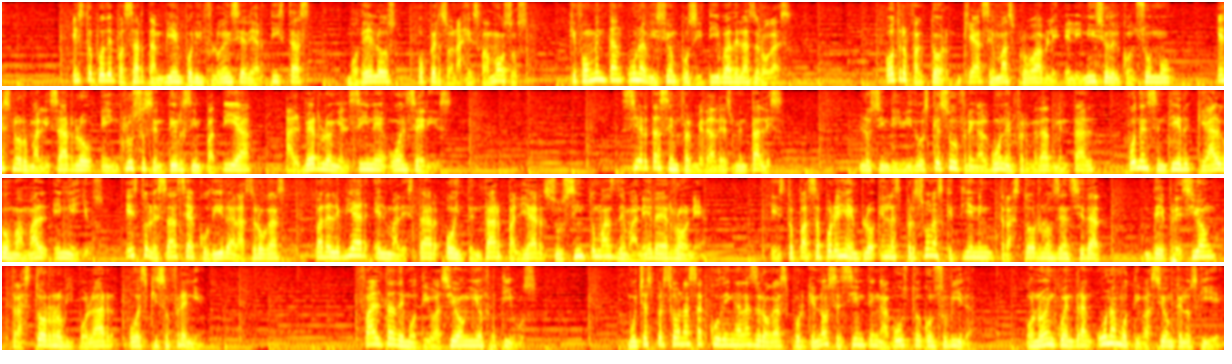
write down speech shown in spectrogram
Esto puede pasar también por influencia de artistas, modelos o personajes famosos, que fomentan una visión positiva de las drogas. Otro factor que hace más probable el inicio del consumo es normalizarlo e incluso sentir simpatía al verlo en el cine o en series. Ciertas enfermedades mentales. Los individuos que sufren alguna enfermedad mental pueden sentir que algo va mal en ellos. Esto les hace acudir a las drogas para aliviar el malestar o intentar paliar sus síntomas de manera errónea. Esto pasa, por ejemplo, en las personas que tienen trastornos de ansiedad, depresión, trastorno bipolar o esquizofrenia. Falta de motivación y objetivos. Muchas personas acuden a las drogas porque no se sienten a gusto con su vida o no encuentran una motivación que los guíe.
